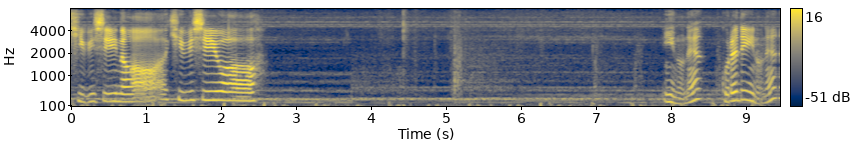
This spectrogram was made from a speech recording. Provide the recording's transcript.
厳しいな厳しいわいいのね。これでいいのね。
